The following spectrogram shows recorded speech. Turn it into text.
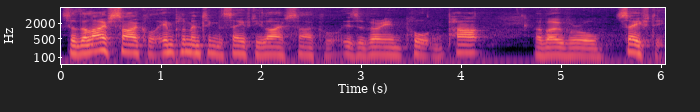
So the life cycle, implementing the safety life cycle is a very important part of overall safety.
